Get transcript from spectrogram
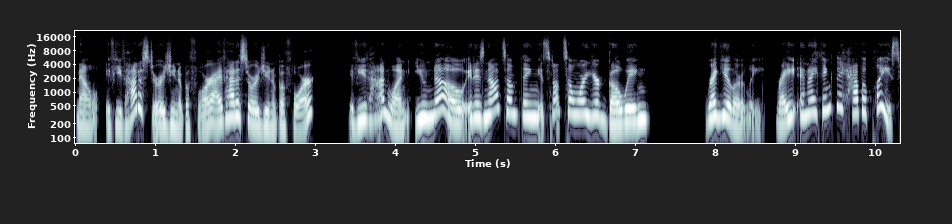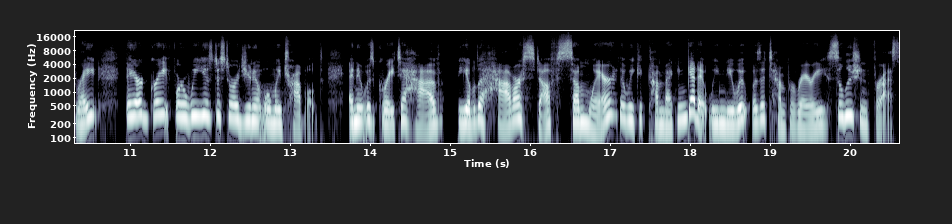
Now, if you've had a storage unit before, I've had a storage unit before. If you've had one, you know it is not something, it's not somewhere you're going regularly, right? And I think they have a place, right? They are great for we used a storage unit when we traveled. And it was great to have be able to have our stuff somewhere that we could come back and get it. We knew it was a temporary solution for us.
